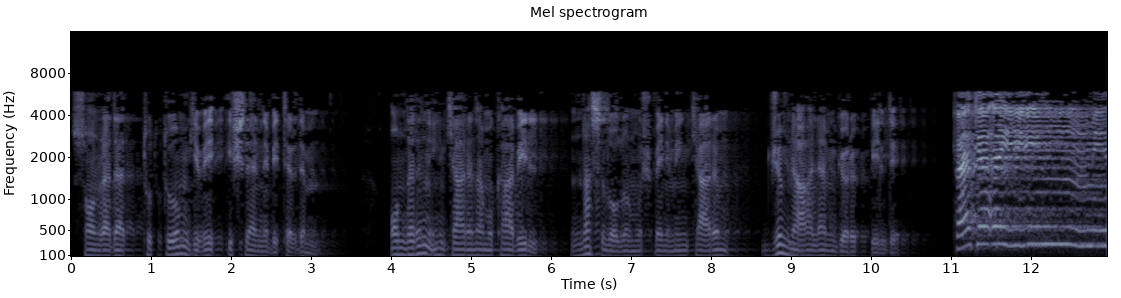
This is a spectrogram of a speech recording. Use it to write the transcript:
Sonra da tuttuğum gibi işlerini bitirdim. Onların inkarına mukabil nasıl olurmuş benim inkarım cümle alem görüp bildi. فَكَأَيِّن مِّن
